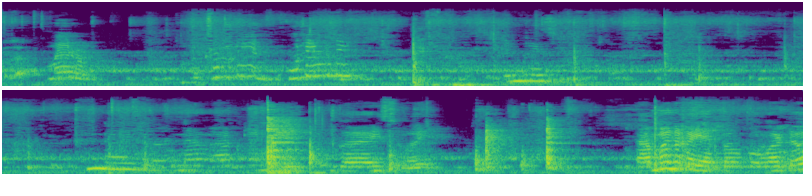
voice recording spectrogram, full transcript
Wala. Mayroon. Buksan mo yan. Kunin mo na yan. Kunin mo yan. Ang aking biko guys. Oy. Tama na kaya to, Eduardo?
